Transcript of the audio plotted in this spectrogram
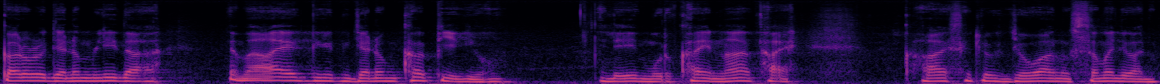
કરોડો જન્મ લીધા. એમાં આ એક જન્મ ખપી ગયો. એટલે એ મૂર્ખાઈ ના થાય. ખાસ એટલું જોવાનું, સમજવાનું.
